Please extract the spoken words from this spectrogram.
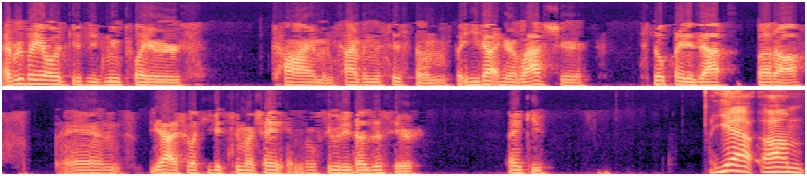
Everybody always gives these new players time and time in the system, but he got here last year, still played his butt off, and yeah, I feel like he gets too much hate, and we'll see what he does this year. Thank you. Yeah, um,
